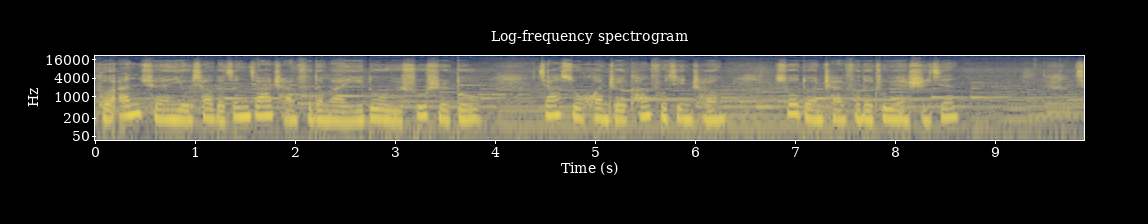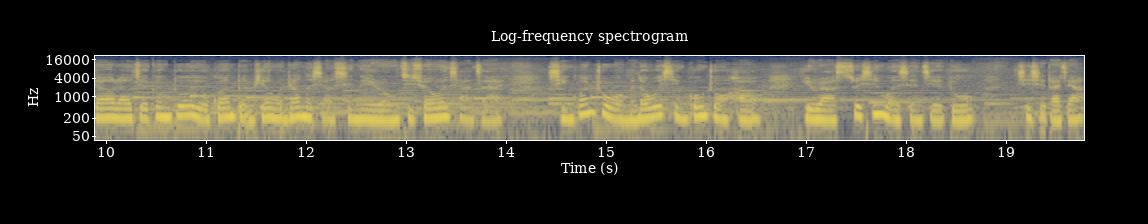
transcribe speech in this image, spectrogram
可安全有效地增加产妇的满意度与舒适度，加速患者康复进程，缩短产妇的住院时间。想要了解更多有关本篇文章的详细内容及全文下载，请关注我们的微信公众号 “eras 最新文献解读”。谢谢大家。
